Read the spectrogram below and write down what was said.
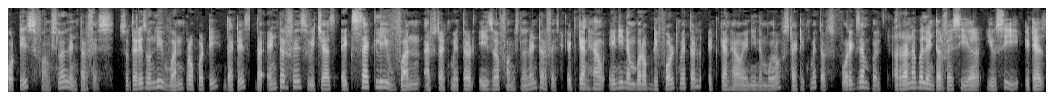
what is functional interface? So there is only one property that is the interface which has exactly one abstract method is a functional interface. It can have any number of default methods. It can have any number of static methods. For example, a runnable interface here you see it has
